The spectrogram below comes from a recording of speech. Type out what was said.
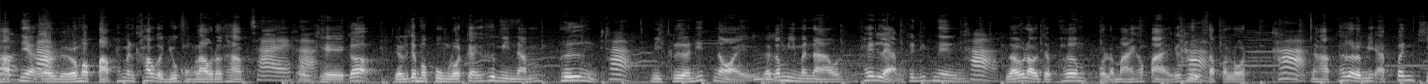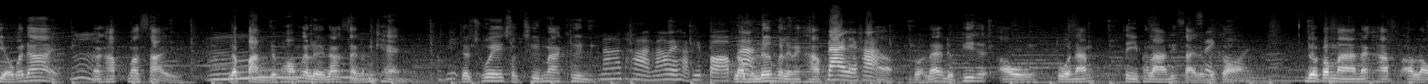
ครับเออเนี่ยค่ะเราเดี๋ยวเรามาปรับให้มันเข้ากับยุคของเรานะครับ ใช่โอค่ะเค ก็เดี๋ยวเราจะมาปรุงรสกันก็คือมีน้ำผึ้ง ค่ะ มีเกลือนิดหน่อย อืมแล้วก็มีมะนาวให้แหลมขึ้นนิดนึง ค่ะแล้วเราจะเพิ่มผลไม้เข้าไปก็คือค่ะ สับปะรดค่ะ นะครับถ้าเกิดเรามีแอปเปิลเขียวก็ได้อืม นะครับมาใส่อืมแล้วปั่นไปพร้อมกันเลยแล้วใส่น้ำแข็งพี่ จะช่วยให้สดชื่นมากขึ้น น่าทานมากเลยค่ะพี่ป๊อปเรามาอะเริ่มกันเลยไหมครับได้เลยค่ะอ่าตัวแรกเดี๋ยวพี่จะเอาตัวน้ำตีพลาที่ใส่ลงไปก่อนใส่โดยประมาณนะครับ เอาเรา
